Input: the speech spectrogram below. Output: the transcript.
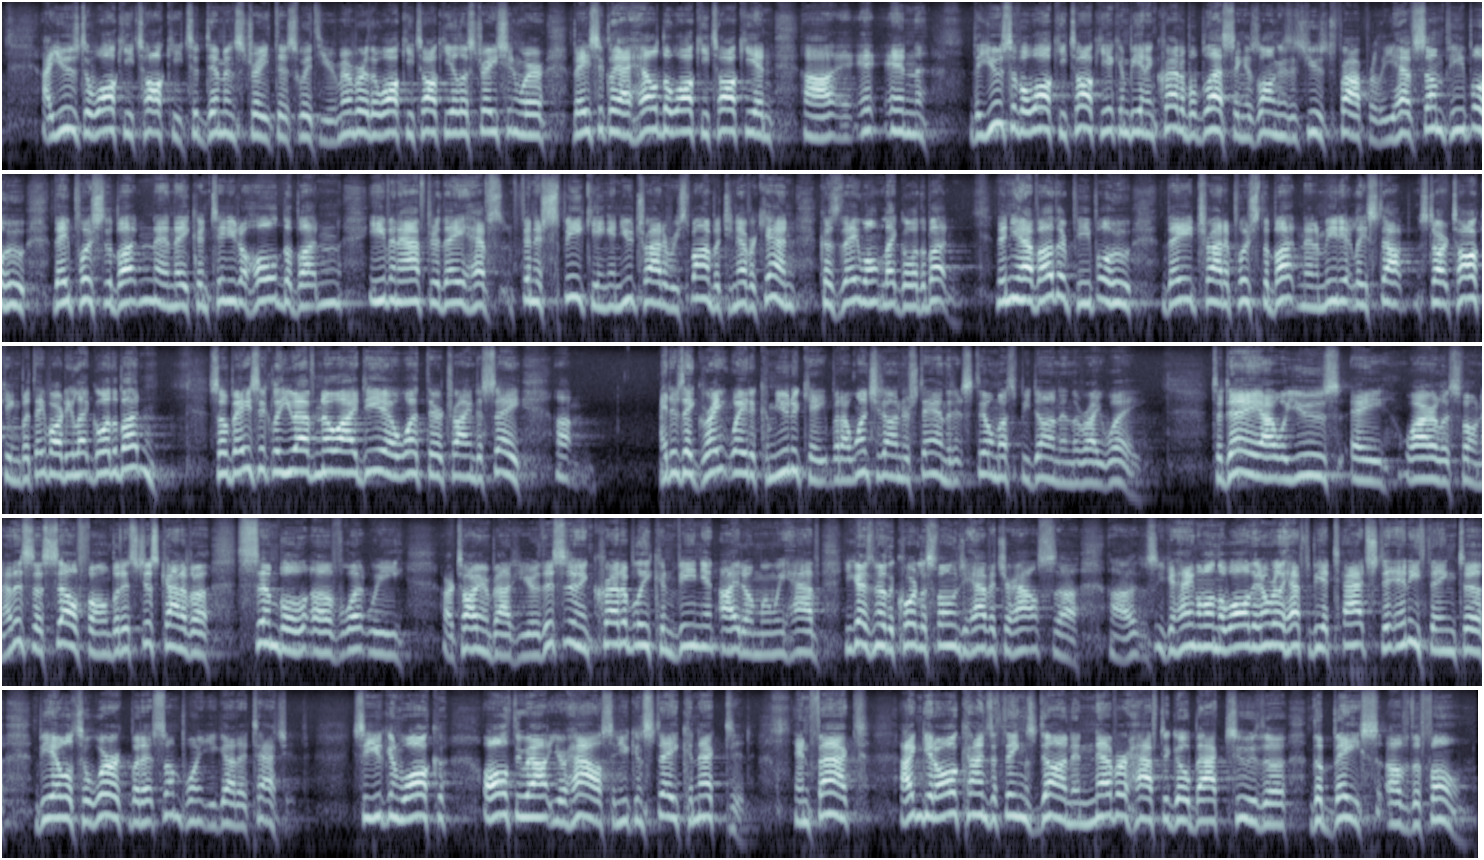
I used a walkie talkie to demonstrate this with you. Remember the walkie talkie illustration where basically I held the walkie talkie and uh, in the use of a walkie talkie, it can be an incredible blessing as long as it's used properly. You have some people who they push the button and they continue to hold the button even after they have finished speaking, and you try to respond, but you never can because they won't let go of the button. Then you have other people who they try to push the button and immediately stop, start talking, but they've already let go of the button. So basically, you have no idea what they're trying to say. Um, it is a great way to communicate, but I want you to understand that it still must be done in the right way. Today, I will use a wireless phone. Now, this is a cell phone, but it's just kind of a symbol of what we are talking about here. This is an incredibly convenient item when we have, you guys know the cordless phones you have at your house. Uh, uh, so you can hang them on the wall. They don't really have to be attached to anything to be able to work, but at some point, you got to attach it. See, you can walk all throughout your house and you can stay connected. In fact, I can get all kinds of things done and never have to go back to the, the base of the phone.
